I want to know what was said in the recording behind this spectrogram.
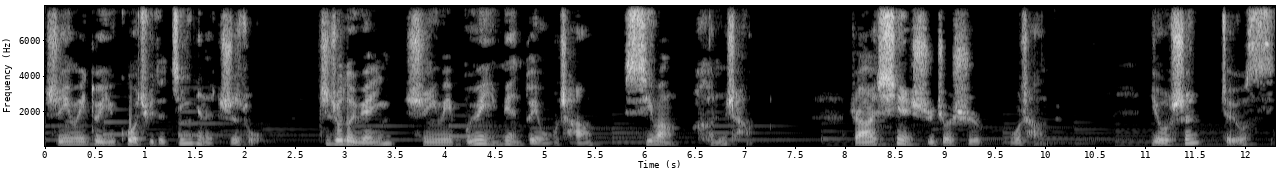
是因为对于过去的经验的执着。执着的原因是因为不愿意面对无常，希望恒常。然而现实就是无常的，有生就有死。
